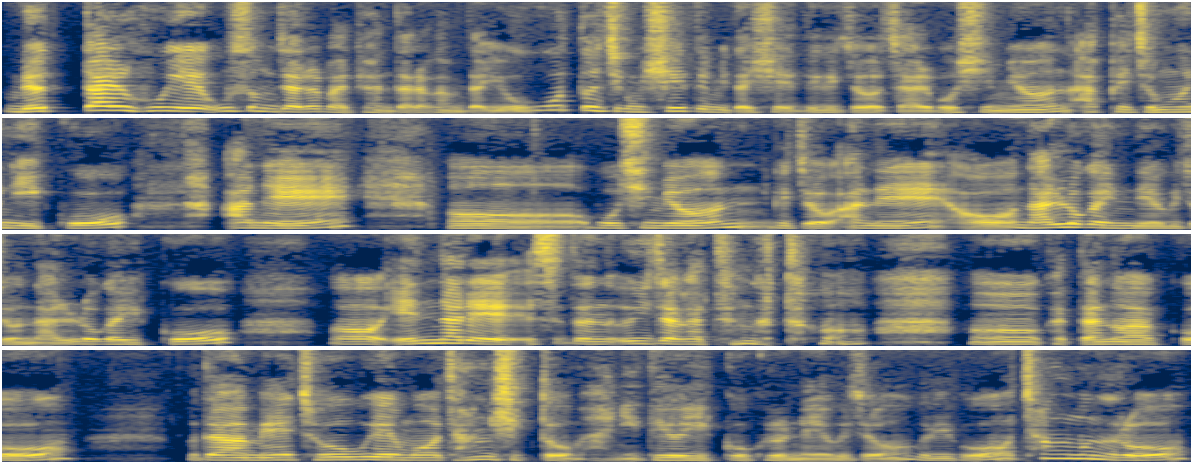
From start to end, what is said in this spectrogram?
몇 달 후에 우승자를 발표한다라고 합니다. 요것도 지금 쉐드입니다. 쉐드. 그죠? 잘 보시면 앞에 정원이 있고 안에 어 보시면 그죠? 안에 어 난로가 있네요. 그죠? 난로가 있고 어 옛날에 쓰던 의자 같은 것도 어 갖다 놓았고 그 다음에 저 위에 뭐 장식도 많이 되어 있고 그러네요. 그죠? 그리고 창문으로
